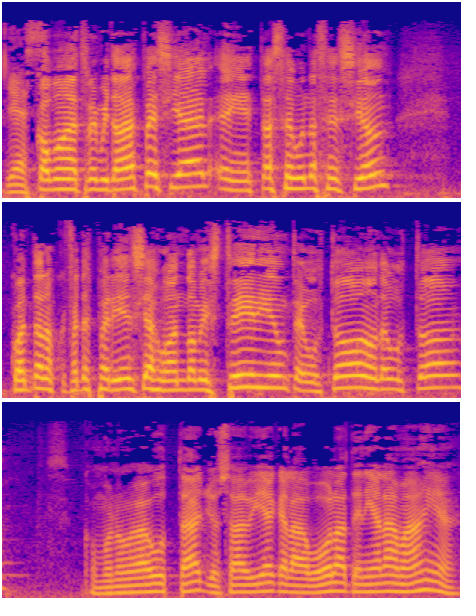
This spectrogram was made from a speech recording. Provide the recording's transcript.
Yes. como nuestro invitado especial en esta segunda sesión, cuéntanos qué fue tu experiencia jugando Mysterium, ¿te gustó, no te gustó? ¿Cómo no me va a gustar? Yo sabía que la bola tenía la magia.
